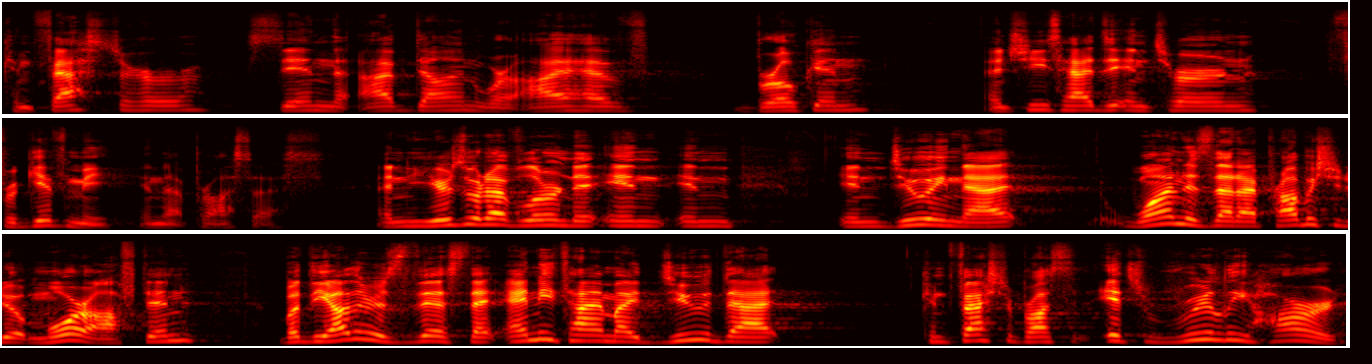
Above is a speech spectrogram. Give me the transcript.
confess to her sin that I've done, where I have broken, and she's had to in turn forgive me in that process. And here's what I've learned in, in, in doing that one is that I probably should do it more often, but the other is this that anytime I do that confession process, it's really hard.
